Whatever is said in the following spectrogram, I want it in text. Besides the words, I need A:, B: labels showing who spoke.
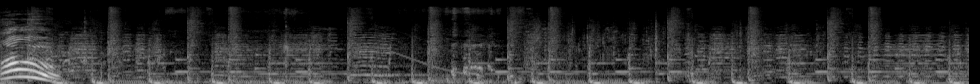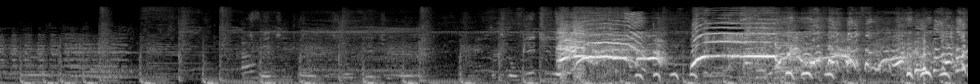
A: Oh!
B: Let's go get you there. Let's go get you there.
